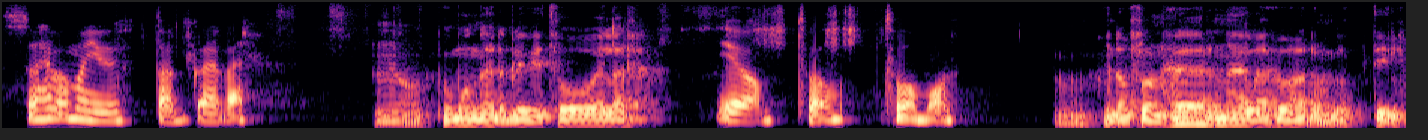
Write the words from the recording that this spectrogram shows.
så här var man ju taggad över. Ja. Hur många har det blivit? Två eller? Ja, två, två mål. Ja. Är de från hörna eller hur har de gått till?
